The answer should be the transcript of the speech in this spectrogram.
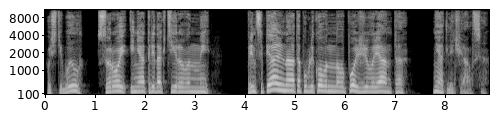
пусть и был сырой и неотредактированный, принципиально от опубликованного позже варианта не отличался.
